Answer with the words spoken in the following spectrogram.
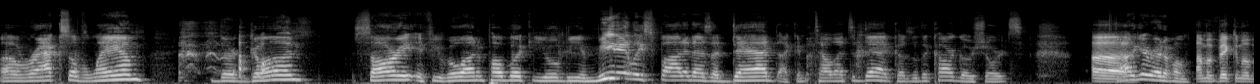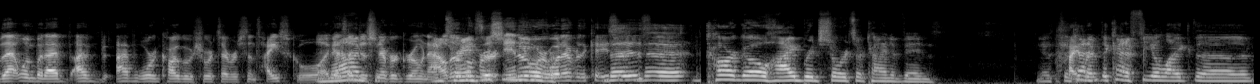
uh, racks of lamb. They're gone. Sorry, if you go out in public, you will be immediately spotted as a dad. I can tell that's a dad because of the cargo shorts. Uh, Gotta get rid of them. I'm a victim of that one, but I've I've I've worn cargo shorts ever since high school. I guess I've I'm just tr- never grown I'm out of them or in them or whatever the case the, is. the cargo hybrid shorts are kind of in. You know, they kind of they kind of feel like the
